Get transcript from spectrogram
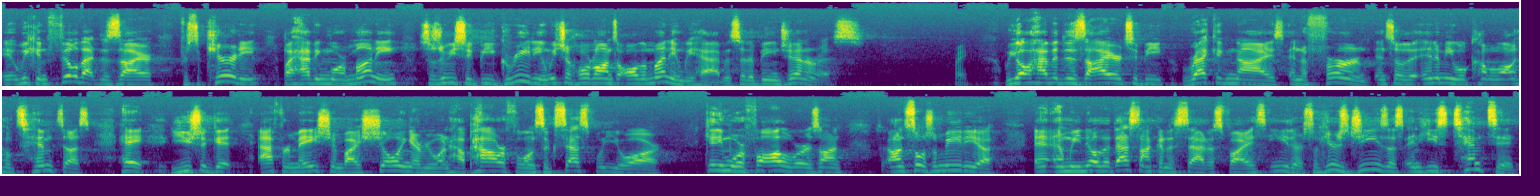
eh, we can fill that desire for security by having more money, so we should be greedy and we should hold on to all the money we have instead of being generous. We all have a desire to be recognized and affirmed. And so the enemy will come along, he'll tempt us. Hey, you should get affirmation by showing everyone how powerful and successful you are, getting more followers on, on social media. And, and we know that that's not going to satisfy us either. So here's Jesus, and he's tempted,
